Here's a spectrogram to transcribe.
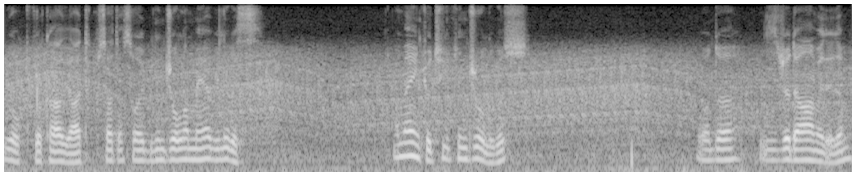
Yok yok abi artık bu saatten sonra birinci olamayabiliriz. Ama en kötü ikinci oluruz. Orada hızlıca devam edelim.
